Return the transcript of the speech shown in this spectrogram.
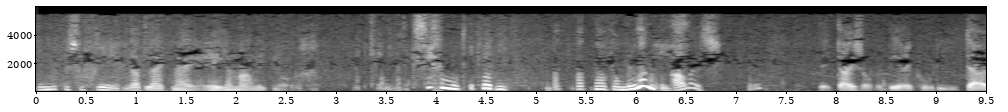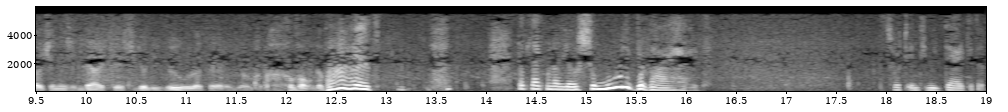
Je moet me souffleren. Dat lijkt mij helemaal niet nodig. Maar ik weet niet wat ik zeggen moet. Ik weet niet wat, wat nou van belang is. Alles. Details over Dirk, hoe die thuis en in zijn werk is, jullie huwelijk, eh, gewoon de waarheid. Dat lijkt me nou juist zo moeilijk, de waarheid. Dat soort intimiteiten, dat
